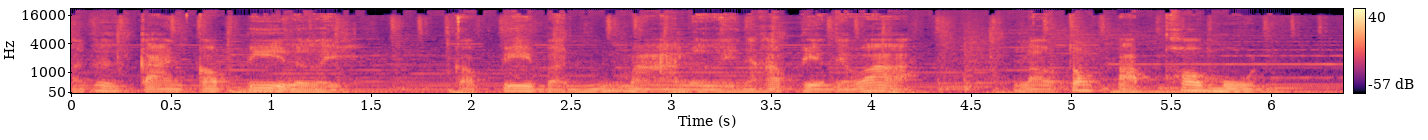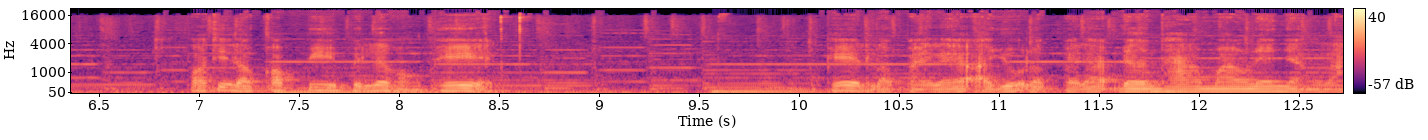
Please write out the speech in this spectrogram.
มันคือการ Copy เลย Copy เหมือนมาเลยนะครับ เพียงแต่ว่าเราต้องปรับข้อมูล เพราะที่เรา Copy เป็นเรื่องของเพศ เพศเราไปแล้วอายุเราไปแล้วเดินทางมาเรียนอย่างไร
